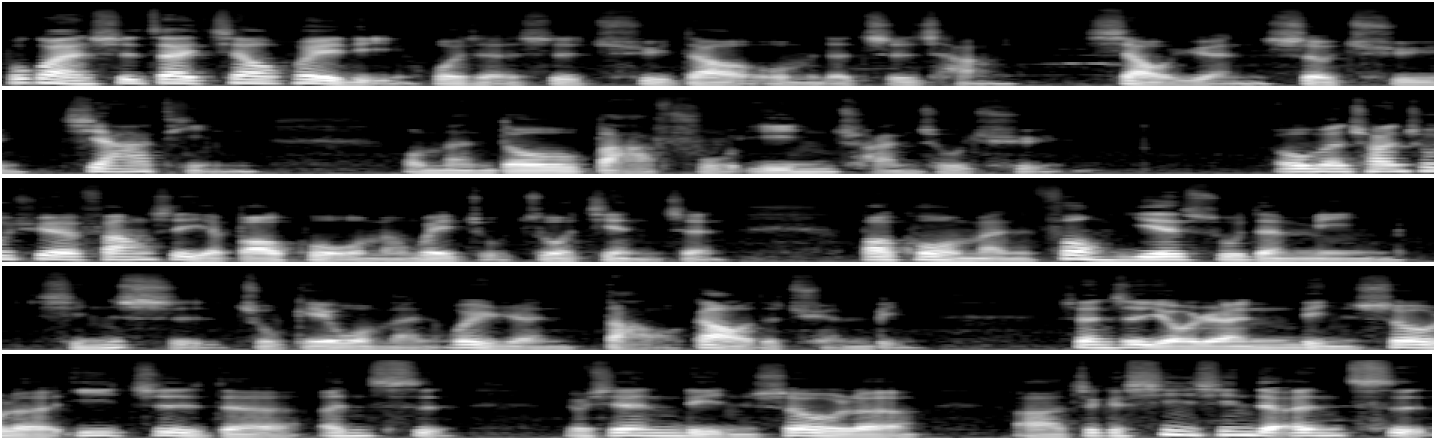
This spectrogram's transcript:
不管是在教会里，或者是去到我们的职场、校园、社区、家庭，我们都把福音传出去。我们传出去的方式也包括我们为主做见证，包括我们奉耶稣的名行使主给我们为人祷告的权柄，甚至有人领受了医治的恩赐，有些人领受了啊、这个信心的恩赐，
